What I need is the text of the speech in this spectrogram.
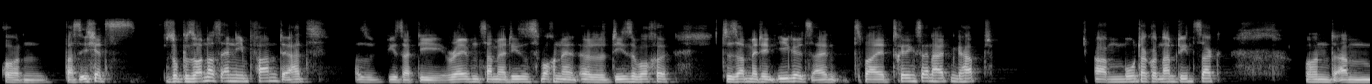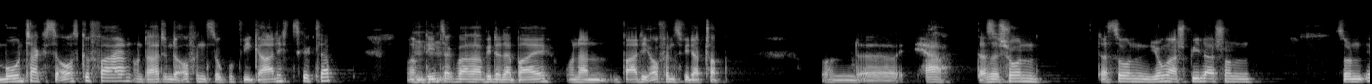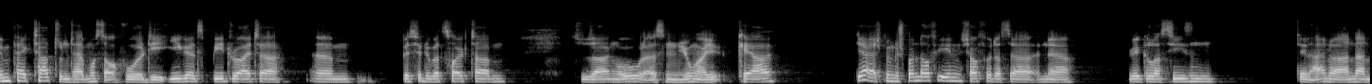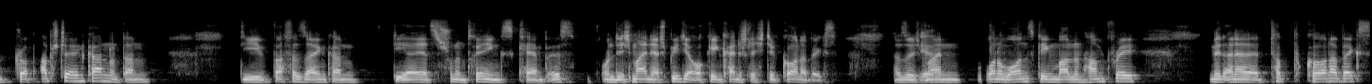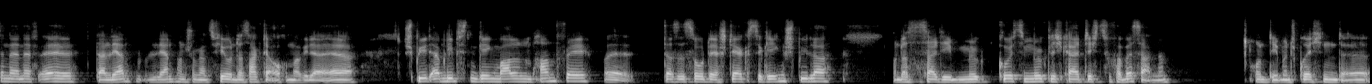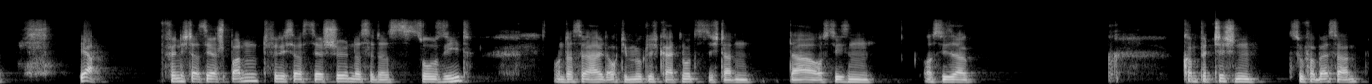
Und was ich jetzt so besonders an ihm fand, er hat, also wie gesagt, die Ravens haben ja dieses Wochenende, also diese Woche zusammen mit den Eagles ein, zwei Trainingseinheiten gehabt am Montag und am Dienstag. Und am Montag ist er ausgefallen und da hat in der Offense so gut wie gar nichts geklappt. Und am Mhm. Dienstag war er wieder dabei und dann war die Offense wieder top. Und äh, ja, das ist schon, dass so ein junger Spieler schon so einen Impact hat und er muss auch wohl die Eagles Beatwriter ähm, bisschen überzeugt haben, zu sagen, oh, da ist ein junger Kerl. Ja, ich bin gespannt auf ihn. Ich hoffe, dass er in der Regular Season den einen oder anderen Drop abstellen kann und dann die Waffe sein kann, die er jetzt schon im Trainingscamp ist. Und ich meine, er spielt ja auch gegen keine schlechte Cornerbacks. Also ich Ja. meine, One-on-Ones gegen Marlon Humphrey mit einer der Top-Cornerbacks in der NFL, da lernt, lernt man schon ganz viel und das sagt er auch immer wieder. Er spielt am liebsten gegen Marlon Humphrey, weil das ist so der stärkste Gegenspieler und das ist halt die mö größte Möglichkeit, dich zu verbessern. Ne? Und dementsprechend, äh, ja, finde ich das sehr spannend, finde ich das sehr schön, dass er das so sieht und dass er halt auch die Möglichkeit nutzt, sich dann da aus diesen, aus dieser Competition zu verbessern.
